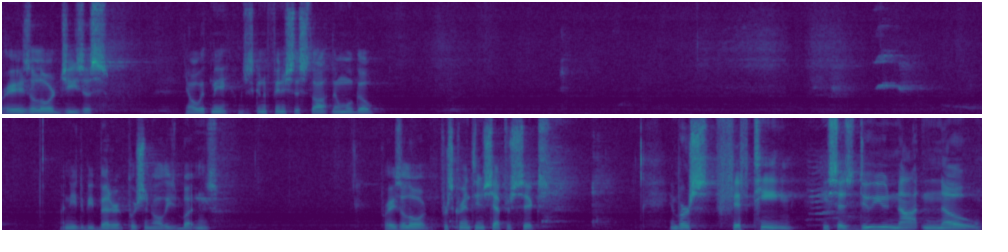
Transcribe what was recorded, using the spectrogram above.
Praise the Lord Jesus. Y'all with me? I'm just going to finish this thought, then we'll go. Need to be better at pushing all these buttons. Praise the Lord. 1 Corinthians chapter 6. In verse 15, he says, Do you not know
